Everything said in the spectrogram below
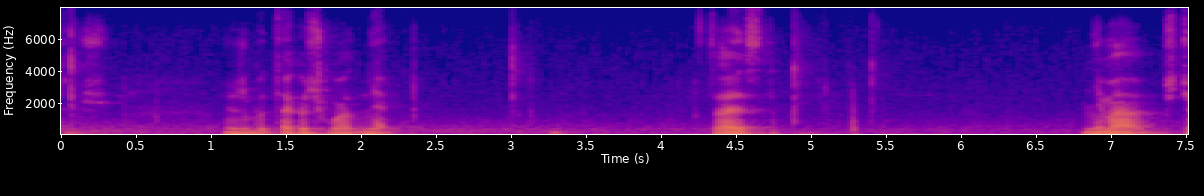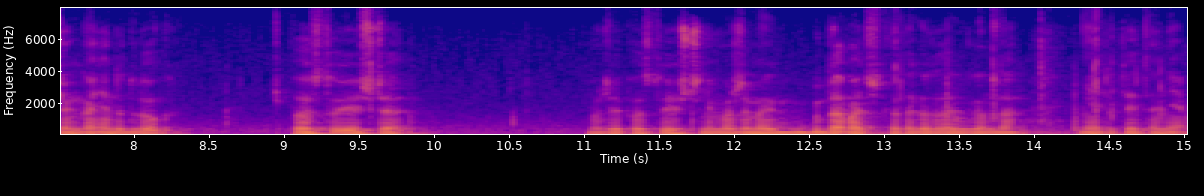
to już. Żeby to jakoś ładnie. Co jest? Nie ma przyciągania do dróg? Czy po prostu jeszcze... Może po prostu jeszcze nie możemy budować, dlatego to tak wygląda. Nie, tutaj to nie. E,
